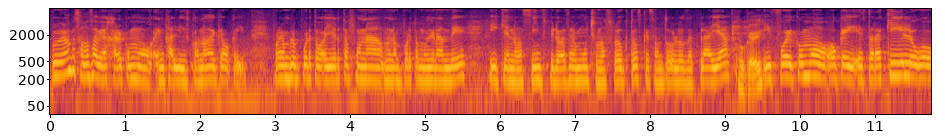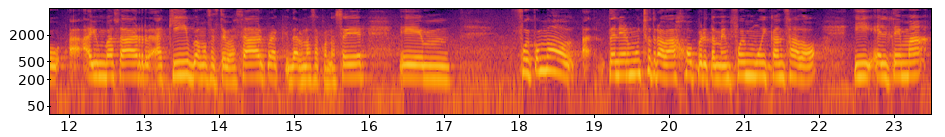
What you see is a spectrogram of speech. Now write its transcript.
primero empezamos a viajar como en Jalisco, ¿no? De que, ok, por ejemplo, Puerto Vallarta fue una, una puerta muy grande y que nos inspiró a hacer mucho más productos, que son todos los de playa. Okay. Y fue como, ok, estar aquí, luego hay un bazar aquí, vamos a este bazar para darnos a conocer. Eh, fue como tener mucho trabajo, pero también fue muy cansado. Y el tema,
